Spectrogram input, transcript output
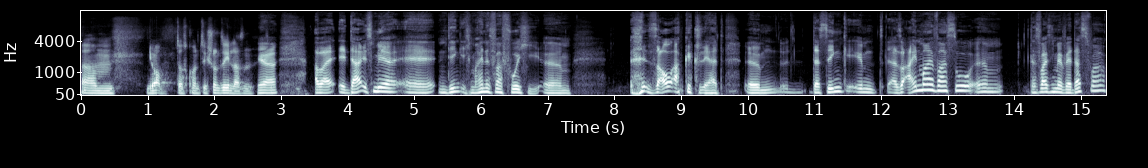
Ähm, ja, das konnte sich schon sehen lassen. Ja, aber äh, da ist mir äh, ein Ding, ich meine, es war Furchi, ähm, sau abgeklärt. Ähm, das Ding eben, also einmal war es so, ähm, das weiß nicht mehr, wer das war,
